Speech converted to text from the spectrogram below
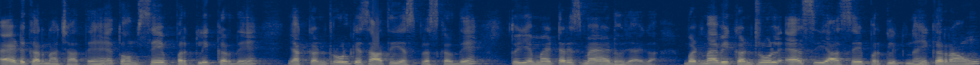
ऐड करना चाहते हैं तो हम सेव पर क्लिक कर दें या कंट्रोल के साथ यस प्रेस कर दें तो ये मैटर इसमें ऐड हो जाएगा। बट मैं अभी कंट्रोल एस या सेव पर क्लिक नहीं कर रहा हूँ,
